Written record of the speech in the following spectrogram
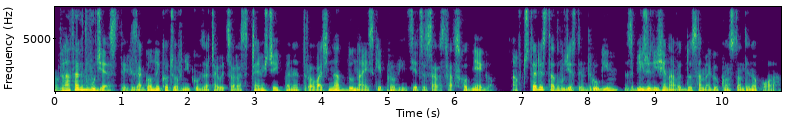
W latach dwudziestych zagony koczowników zaczęły coraz częściej penetrować naddunajskie prowincje Cesarstwa Wschodniego, a w 422 zbliżyli się nawet do samego Konstantynopola.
